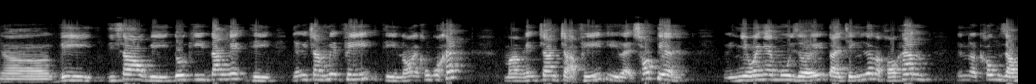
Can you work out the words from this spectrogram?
À, vì vì sao? Vì đôi khi đăng ấy thì những cái trang miễn phí thì nó lại không có khách mà cái trang trả phí thì lại sót tiền. Vì nhiều anh em môi giới tài chính rất là khó khăn nên là không dám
